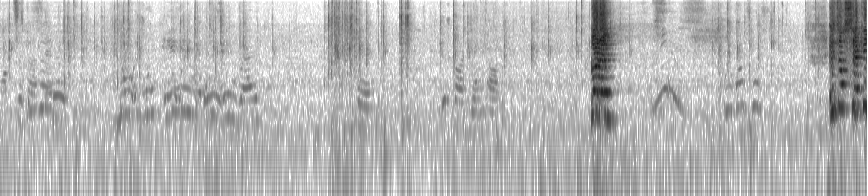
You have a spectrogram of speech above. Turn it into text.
What's his birthday? No, it's okay. Oh, oh, red. Okay. This guy's one tap. Got him. Wait, what's this? It's our second win for his birthday. Ooh. Wait, you know you can see that me and William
